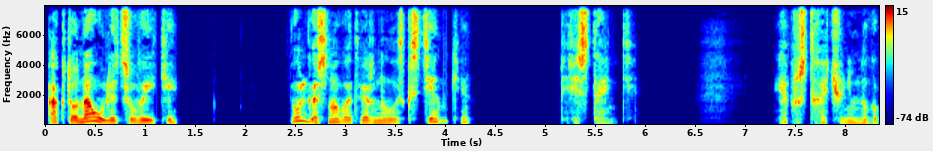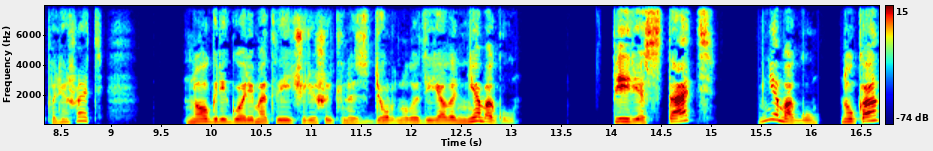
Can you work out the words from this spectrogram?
а кто на улицу выйти. Ольга снова отвернулась к стенке. Перестаньте. Я просто хочу немного полежать. Но Григорий Матвеевич решительно сдернул одеяло. Не могу. Перестать не могу. Ну-ка,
